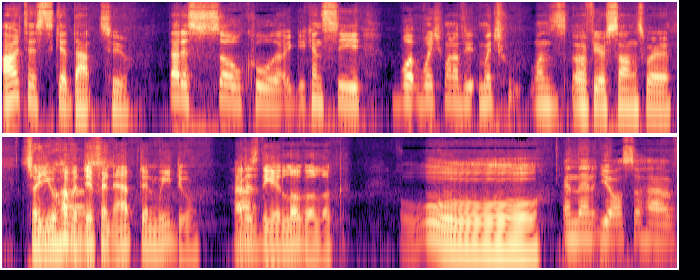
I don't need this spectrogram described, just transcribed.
Artists get that too. That is so cool. Like, you can see what which one of you, which ones of your songs were. So you have a different app than we do. How Uh, does the logo look? Ooh. And then you also have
